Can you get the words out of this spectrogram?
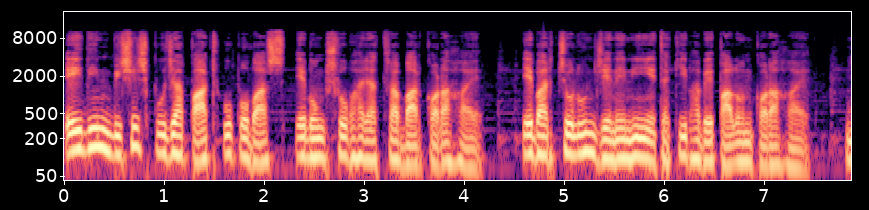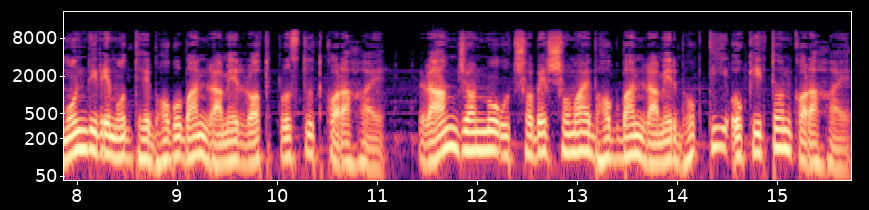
এই দিন বিশেষ পূজা, পাঠ, উপবাস এবং শোভাযাত্রা বার করা হয়। এবার চলুন জেনে নিই এটা কীভাবে পালন করা হয়। মন্দিরের মধ্যে ভগবান রামের রথ প্রস্তুত করা হয়। রাম জন্ম উৎসবের সময় ভগবান রামের ভক্তি ও কীর্তন করা হয়।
